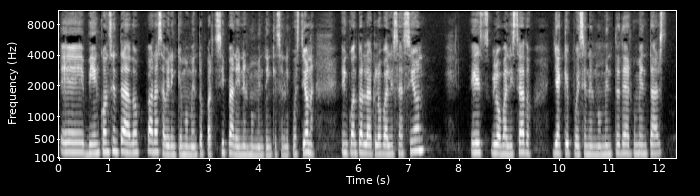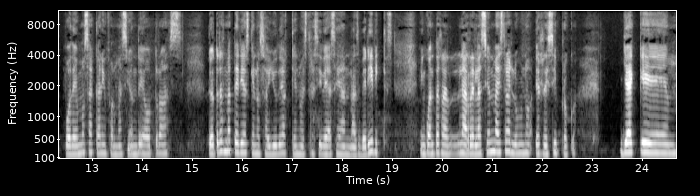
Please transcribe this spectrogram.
eh, bien concentrado para saber en qué momento participar en el momento en que se le cuestiona. En cuanto a la globalización, es globalizado, ya que pues en el momento de argumentar podemos sacar información de otras de otras materias que nos ayude a que nuestras ideas sean más verídicas. En cuanto a la relación maestro-alumno es recíproco, ya que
